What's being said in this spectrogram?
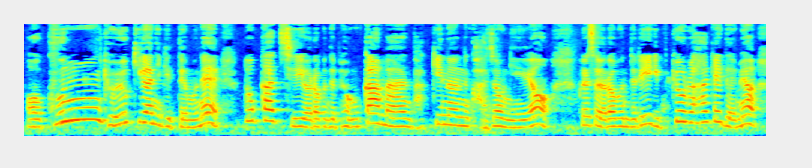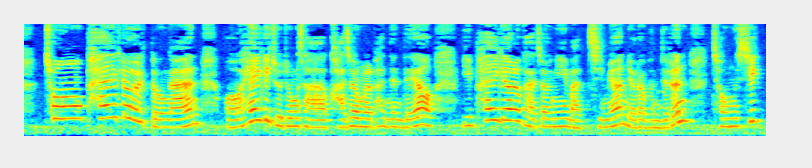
어, 군 교육기관이기 때문에 똑같이 여러분들 병가만 바뀌는 과정이에요. 그래서 여러분들이 입교를 하게 되면 총 8개월 동안 어, 헬기 조종사 과정을 받는데요. 이 8개월 과정이 마치면 여러분들은 정식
